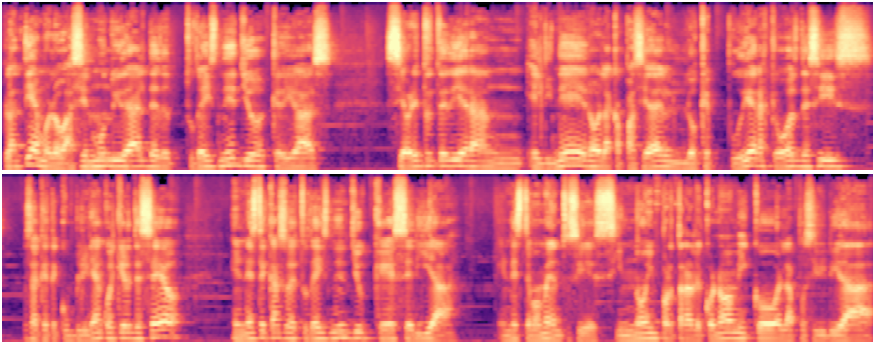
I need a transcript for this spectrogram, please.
Planteémoslo, así el mundo ideal de Today's Need You, que digas, si ahorita te dieran el dinero, la capacidad de lo que pudieras, que vos decís, o sea, que te cumplirían cualquier deseo, en este caso de Today's Need You, ¿qué sería en este momento? Si, si no importara lo económico, la posibilidad,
